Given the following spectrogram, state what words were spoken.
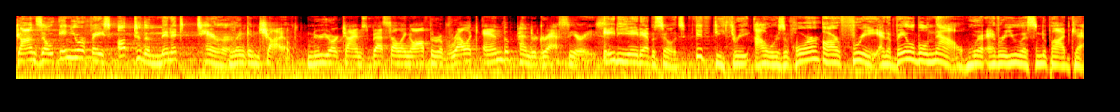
gonzo in your face, up to the minute terror. Lincoln Child, New York Times bestselling author of Relic and the Pendergast series. 88 episodes, 53 hours of horror are free and available now wherever you listen to podcasts.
